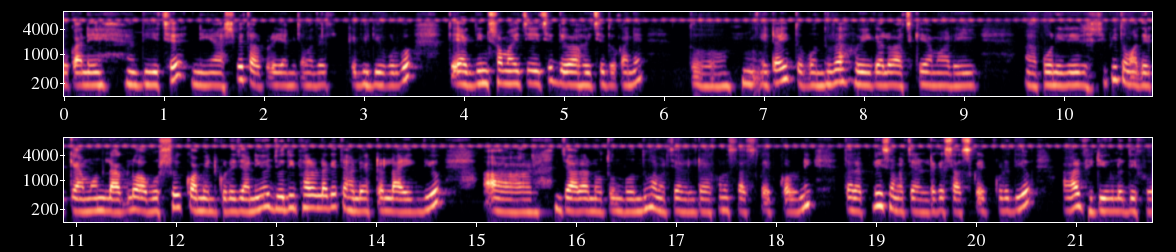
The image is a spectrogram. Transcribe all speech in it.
দোকানে দিয়েছে, নিয়ে আসবে, তারপরেই আমি তোমাদেরকে ভিডিও করব। তো একদিন সময় চেয়েছে, দেওয়া হয়েছে দোকানে। তো এটাই তো বন্ধুরা, হয়ে গেল আজকে আমার এই পনিরের রেসিপি তোমাদের কেমন লাগল অবশ্যই কমেন্ট করে জানিও। যদি ভালো লাগে তাহলে একটা লাইক দিও। আর যারা নতুন বন্ধু আমার চ্যানেলটা এখনও সাবস্ক্রাইব করনি, তারা প্লিজ আমার চ্যানেলটাকে সাবস্ক্রাইব করে দিও। আর ভিডিওগুলো দেখো।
